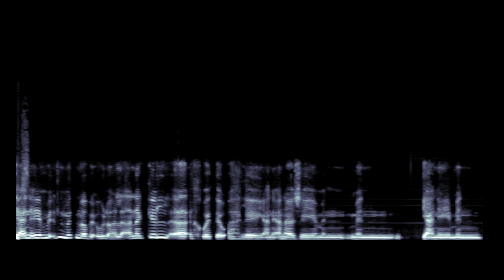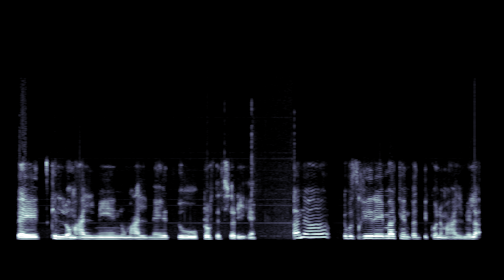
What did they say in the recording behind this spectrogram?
يعني مثل ما بيقولوا هلا أنا كل اخواتي وأهلي يعني أنا جاية من من يعني من بيت كله معلمين ومعلمات وبروفيسورية. أنا وصغيرة ما كان بدي أكون معلمة لا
